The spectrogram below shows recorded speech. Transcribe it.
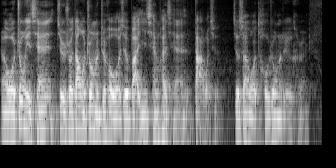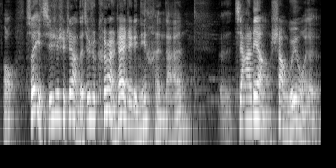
然后我中一千，就是说当我中了之后，我就把一千块钱打过去，就算我投中了这个可转债。哦，所以其实是这样的，就是可转债这个你很难，呃，加量上规模的。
